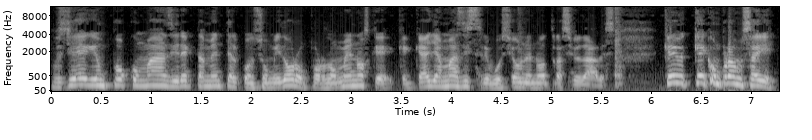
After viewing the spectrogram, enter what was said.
pues llegue un poco más directamente al consumidor o por lo menos que, que, que haya más distribución en otras ciudades. ¿Qué, qué compramos ahí?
